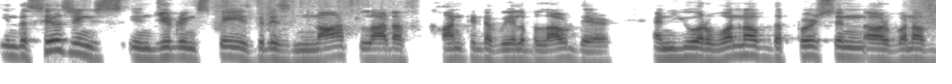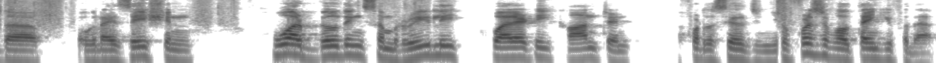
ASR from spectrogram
in the sales engineering space, there is not a lot of content available out there, and you are one of the person or one of the organization who are building some really quality content for the sales engineer. So first of all, thank you for that.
